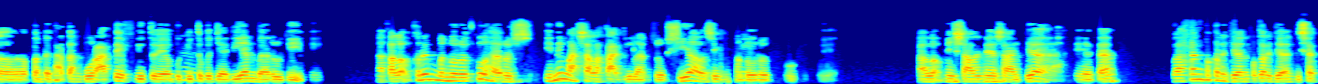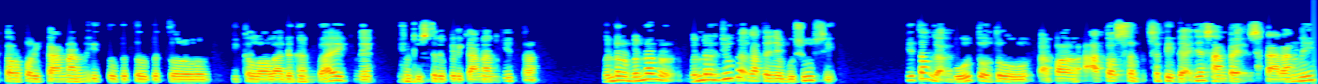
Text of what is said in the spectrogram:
uh, pendekatan kuratif gitu ya. Begitu hmm. kejadian baru di ini. Nah kalau krim menurutku harus ini masalah keadilan sosial sih menurutku. Gitu ya. Kalau misalnya saja ya kan bahkan pekerjaan-pekerjaan di sektor perikanan itu betul-betul dikelola dengan baik nih industri perikanan kita bener-bener bener juga katanya Bu Susi kita nggak butuh tuh apa atau setidaknya sampai sekarang nih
